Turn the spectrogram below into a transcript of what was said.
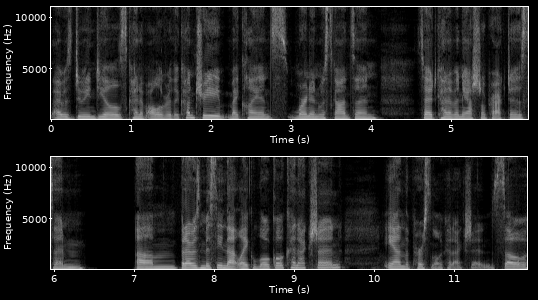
I was doing deals kind of all over the country. My clients weren't in Wisconsin, so I had kind of a national practice, and um, but I was missing that like local connection and the personal connection. So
